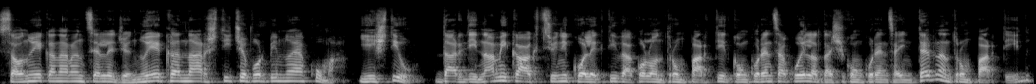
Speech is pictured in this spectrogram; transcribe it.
Sau nu e că n-ar înțelege, nu e că n-ar ști ce vorbim noi acum. Ei știu. Dar dinamica acțiunii colective acolo într-un partid, concurența cu el, dar și concurența internă într-un partid,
